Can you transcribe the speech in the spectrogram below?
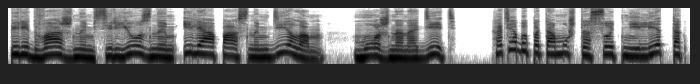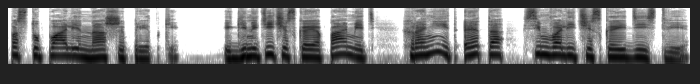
перед важным, серьезным или опасным делом можно надеть, хотя бы потому, что сотни лет так поступали наши предки. И генетическая память хранит это символическое действие.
